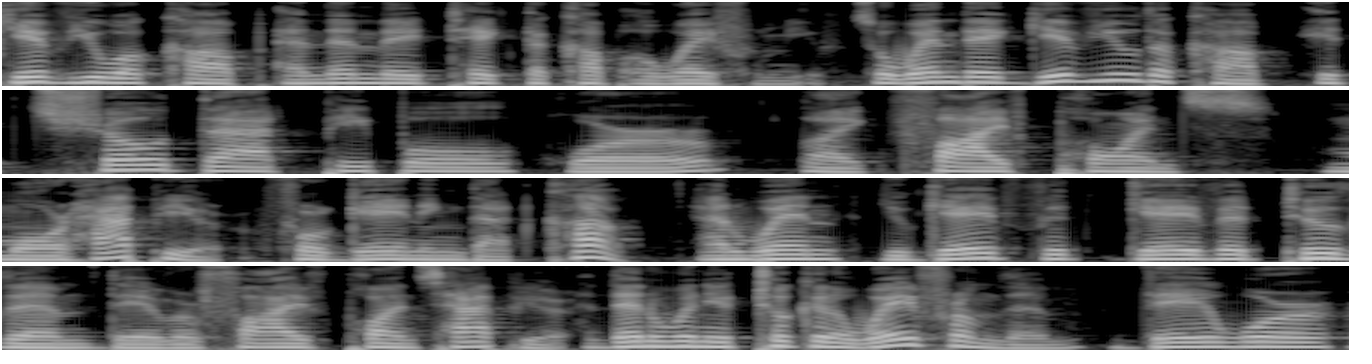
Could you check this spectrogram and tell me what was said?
give you a cup and then they take the cup away from you. So when they give you the cup, it showed that people were like five points more happier for gaining that cup. And when you gave it gave it to them, they were 5 points happier. And then when you took it away from them, they were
